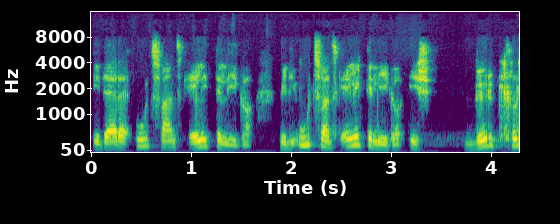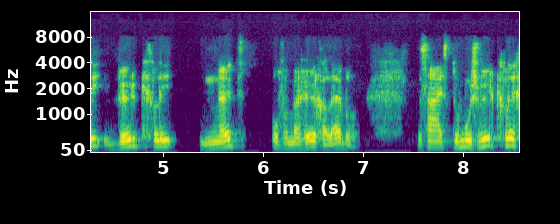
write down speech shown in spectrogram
in dieser U20 Elite Liga. Weil die U20 Elite Liga ist wirklich, wirklich nicht auf einem höheren Level. Das heißt, du musst wirklich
